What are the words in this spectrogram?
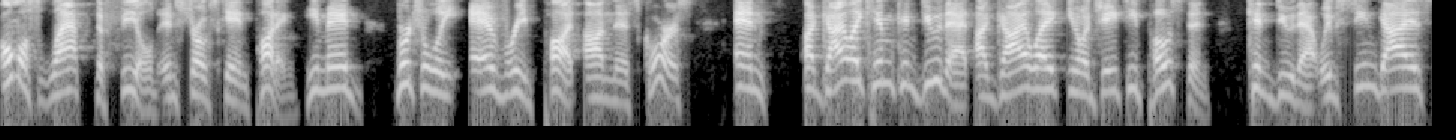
almost lapped the field in strokes gained putting. He made virtually every putt on this course. And a guy like him can do that. A guy like, you know, JT Poston can do that. We've seen guys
